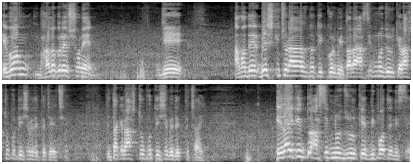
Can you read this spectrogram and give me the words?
এবং ভালো করে শোনেন যে আমাদের বেশ কিছু রাজনৈতিক কর্মী, তারা আসিফ নজরুলকে রাষ্ট্রপতি হিসেবে দেখতে চেয়েছে, যে তাকে রাষ্ট্রপতি হিসেবে দেখতে চায় এরাই কিন্তু আসিফ নজরুলকে বিপদে নিছে।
